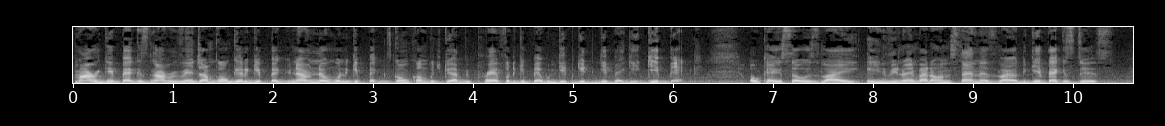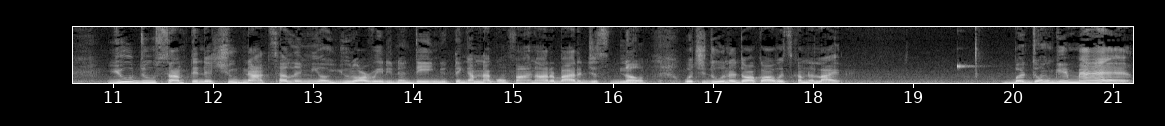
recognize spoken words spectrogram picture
My get back is not revenge. I'm gonna get a get back. You never know when the get back is gonna come, but you gotta be prepared for the get back when get get get back get get back. Okay, so it's like, and if you know anybody don't understand that, it's like the get back is this. You do something that you not telling me or you already done did and you think I'm not gonna find out about it, just know. What you do in the dark always come to light. But don't get mad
